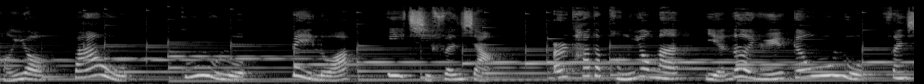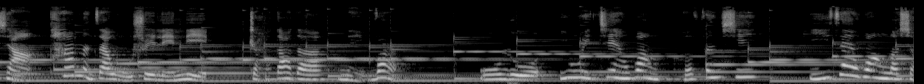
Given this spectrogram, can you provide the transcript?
朋友哇呜、咕噜噜、贝罗一起分享，而他的朋友们也乐于跟乌鲁。分享他们在午睡林里找到的美味儿。乌鲁因为健忘和分心，一再忘了小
